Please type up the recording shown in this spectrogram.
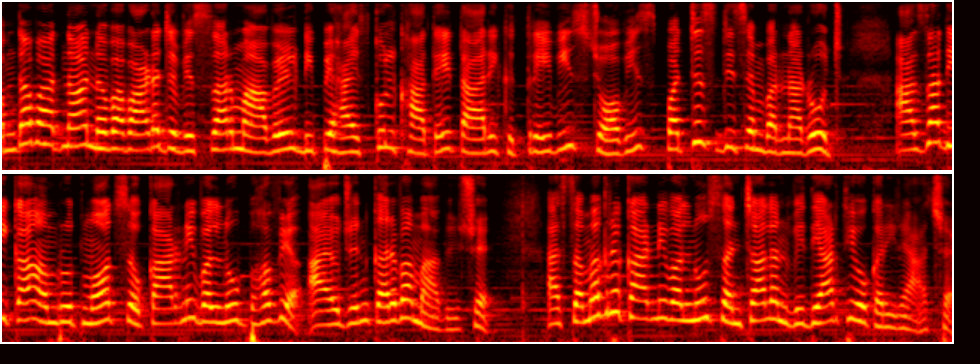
અમદાવાદના નવા વાડજ વિસ્તારમાં આવેલ ડીપી હાઈસ્કૂલ ખાતે તારીખ ત્રેવીસ, ચોવીસ, પચીસ ડિસેમ્બરના રોજ આઝાદી કા અમૃત મહોત્સવ કાર્નિવલનું ભવ્ય આયોજન કરવામાં આવ્યું છે. આ સમગ્ર કાર્નિવલનું સંચાલન વિદ્યાર્થીઓ કરી રહ્યા છે.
